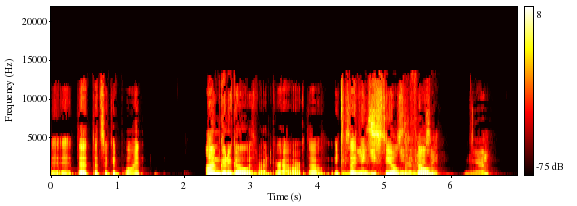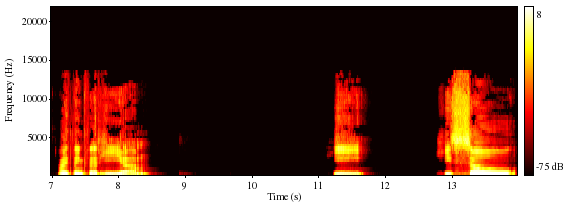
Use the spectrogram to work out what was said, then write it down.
uh, that that's a good point. I'm gonna go with Rutger Hauer though, because I think he steals he's the film. yeah I think that he um he he's so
